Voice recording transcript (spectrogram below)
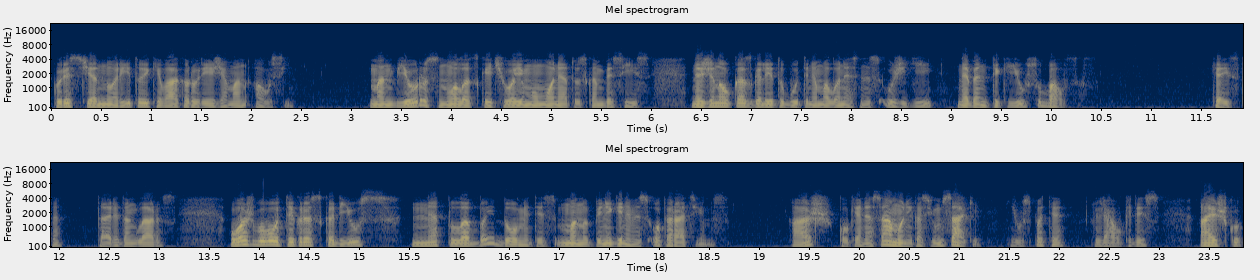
kuris čia nuo ryto iki vakaro rėžė man ausį. Man bjaurus nuolat skaičiuojamų monetų skambesys, nežinau, kas galėtų būti nemalonesnis už jį, nebent tik jūsų balsas. Keista, tari Danglaras, o aš buvau tikras, kad jūs net labai domitės mano piniginėmis operacijomis. Aš, kokia nesąmonė, kas jums sakė, jūs pati, liaukitės, aišku,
